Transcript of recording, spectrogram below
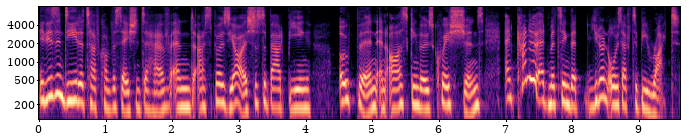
It is indeed a tough conversation to have. And I suppose, yeah, it's just about being open and asking those questions and kind of admitting that you don't always have to be right.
